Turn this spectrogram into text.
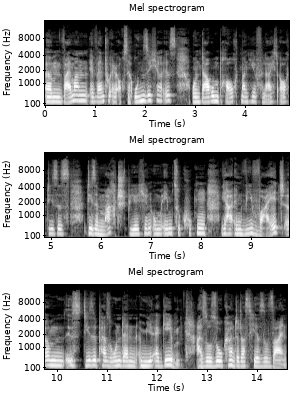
ähm, weil man eventuell auch sehr unsicher sicher ist. Und darum braucht man hier vielleicht auch dieses, diese Machtspielchen, um eben zu gucken, ja, inwieweit ähm, ist diese Person denn mir ergeben. Also so könnte das hier so sein.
